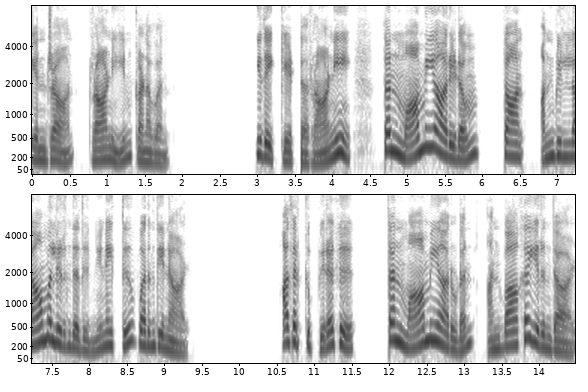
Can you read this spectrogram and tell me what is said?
என்றான் ராணியின் கணவன். இதைக் கேட்ட ராணி தன் மாமியாரிடம் தான் அன்பில்லாமலிருந்தது நினைத்து வருந்தினாள். அதற்குப் பிறகு தன் மாமியாருடன் அன்பாக இருந்தாள்.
